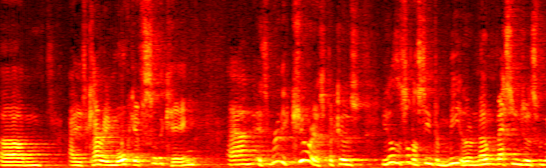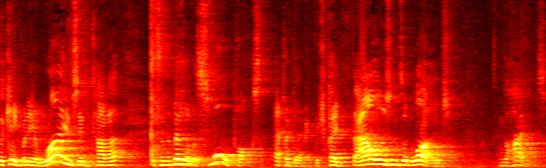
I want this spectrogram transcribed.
um, and he's carrying more gifts for the king. And it's really curious because he doesn't sort of seem to meet, there are no messengers from the king. When he arrives in Tana, it's in the middle of a smallpox epidemic which claimed thousands of lives in the Highlands.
